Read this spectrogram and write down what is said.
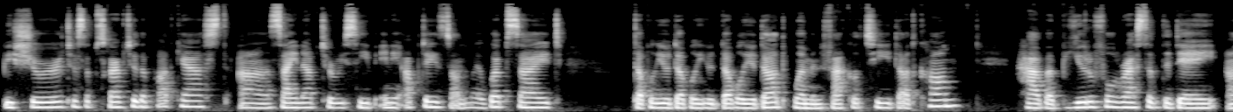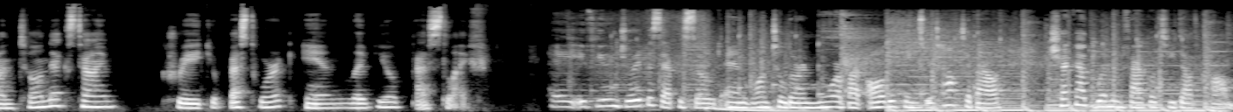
Be sure to subscribe to the podcast, uh, sign up to receive any updates on my website, www.womenfaculty.com. Have a beautiful rest of the day. Until next time, create your best work and live your best life. Hey, if you enjoyed this episode and want to learn more about all the things we talked about, check out womenfaculty.com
